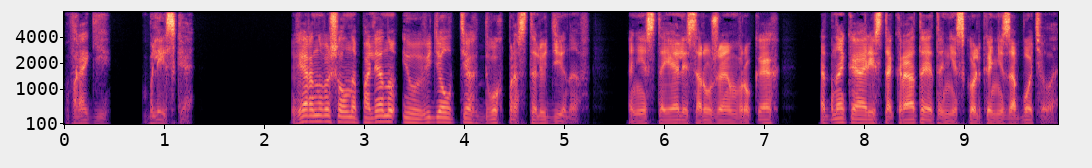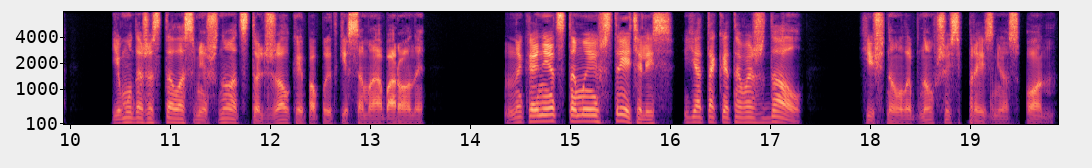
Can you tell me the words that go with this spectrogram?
«Враги, близко». Верн вышел на поляну и увидел тех двух простолюдинов. Они стояли с оружием в руках, Однако аристократа это нисколько не заботило. Ему даже стало смешно от столь жалкой попытки самообороны. «Наконец-то мы встретились. Я так этого ждал», — хищно улыбнувшись, произнес он.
